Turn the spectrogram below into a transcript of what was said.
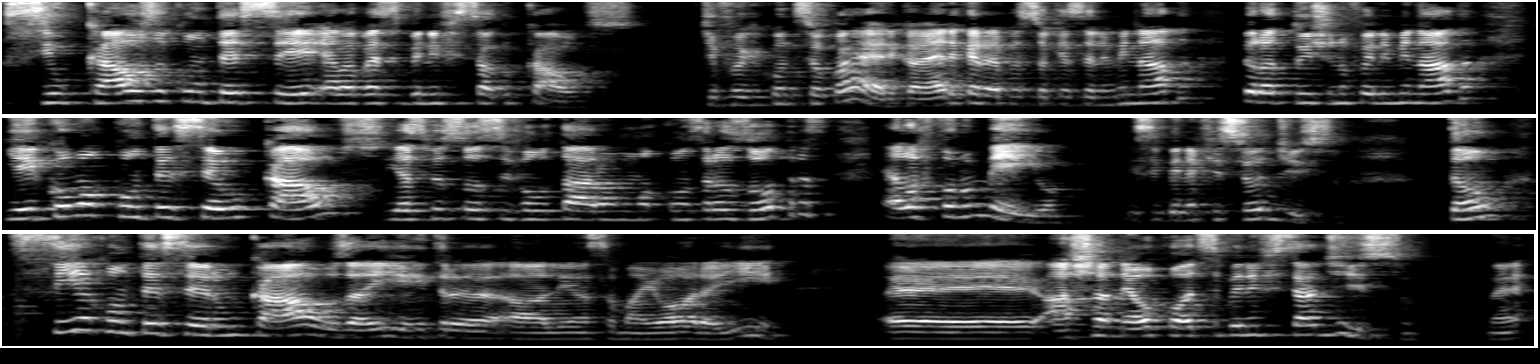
se o caos acontecer, ela vai se beneficiar do caos. Que foi o que aconteceu com a Erika. A Erika era a pessoa que ia ser eliminada, pela Twitch não foi eliminada. E aí, como aconteceu o caos e as pessoas se voltaram uma contra as outras, ela ficou no meio e se beneficiou disso. Então, se acontecer um caos aí entre a aliança maior aí, é, a Chanel pode se beneficiar disso, né?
